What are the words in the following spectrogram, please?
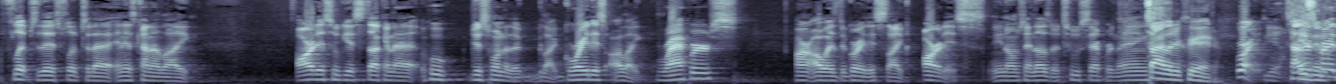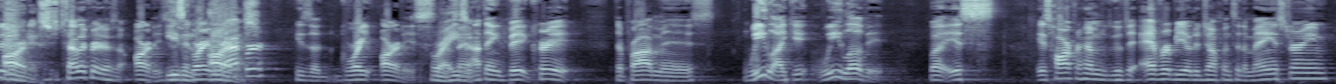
flip to this, flip to that, and it's kind of like artists who get stuck in that who just one of the like greatest are like rappers aren't always the greatest like artists. You know what I'm saying? Those are two separate things. Tyler the Creator. Right. Yeah. Tyler He's an Creator, artist. Tyler Creator is an artist. He's a an great artist. rapper. He's a great artist. You Right, I'm he's a- I think Big Crit, the problem is we like it. We love it. But it's it's hard for him to, to ever be able to jump into the mainstream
